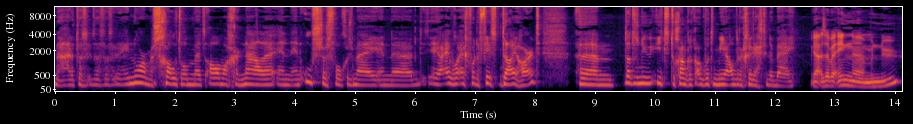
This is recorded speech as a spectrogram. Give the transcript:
Nou, dat was, was een enorme schotel met allemaal garnalen en, en oesters volgens mij. En eh, ja, echt wel echt voor de vis die hard. Ehm, dat is nu iets toegankelijk, ook wat meer andere gerechten erbij. Ja, ze hebben één eh, menu.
